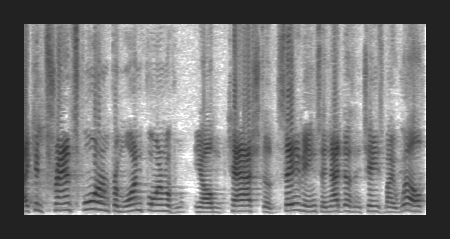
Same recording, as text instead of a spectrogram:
I can transform from one form of you know, cash to savings, and that doesn't change my wealth.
